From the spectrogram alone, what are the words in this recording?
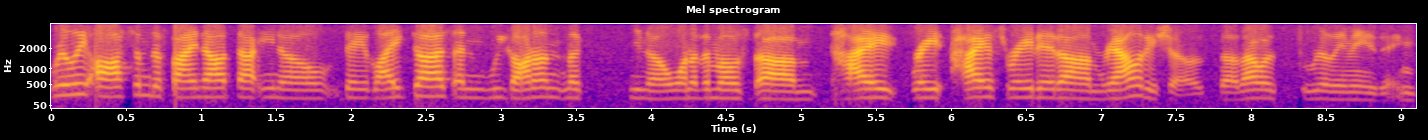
really awesome to find out that you know they liked us and we got on like you know one of the most um high rate highest rated um reality shows. So that was really amazing.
